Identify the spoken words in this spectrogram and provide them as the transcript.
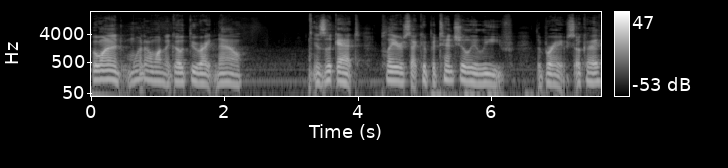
But what I, want to go through right now is look at players that could potentially leave the Braves, okay?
